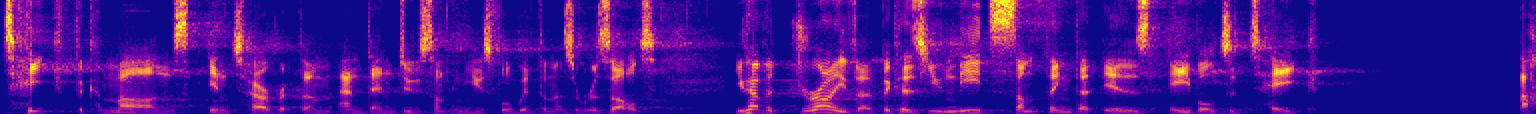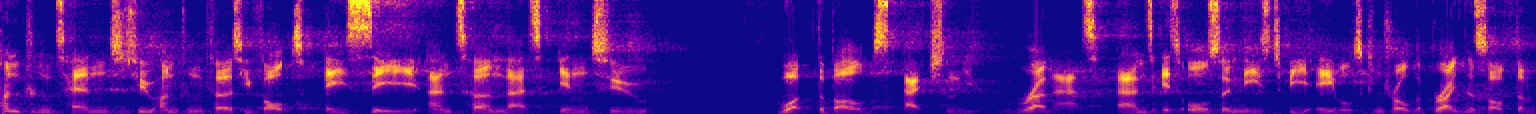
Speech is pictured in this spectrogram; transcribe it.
take the commands, interpret them, and then do something useful with them as a result. You have a driver because you need something that is able to take 110 to 230 volt AC and turn that into what the bulbs actually run at, and it also needs to be able to control the brightness of them.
